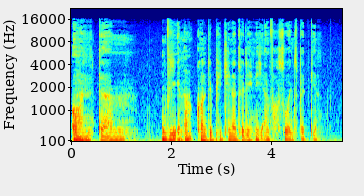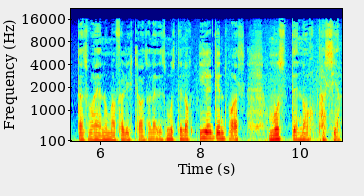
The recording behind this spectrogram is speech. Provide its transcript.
Und ähm, wie immer konnte Peachy natürlich nicht einfach so ins Bett gehen. Das war ja nun mal völlig klar, sondern es musste noch irgendwas, musste noch passieren.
